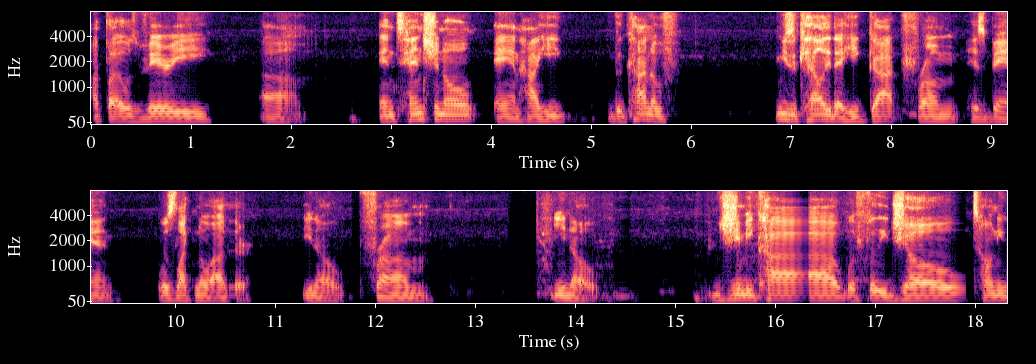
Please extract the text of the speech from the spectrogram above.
I thought it was very um, intentional and how he the kind of musicality that he got from his band was like no other. You know, from you know Jimmy Cobb with Philly Joe, Tony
